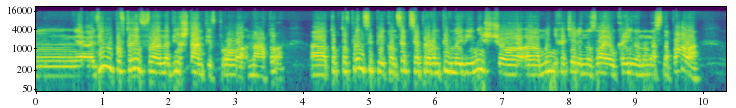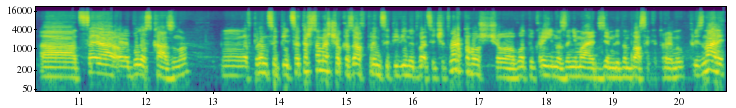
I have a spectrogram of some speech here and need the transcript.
Е, Він повторив е, набір штампів про НАТО. Тобто, в принципі, концепція превентивної війни, що е, ми не хотіли, но зла Україна на нас напала. Це було сказано. В принципі, це те ж саме, що казав в принципі він і 24-го, що от Україна займає землі Донбаса, які ми признали,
